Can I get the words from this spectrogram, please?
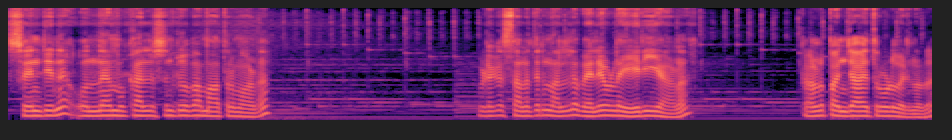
സെന്റിന് ഒന്നേ മുക്കാൽ ലക്ഷം രൂപ മാത്രമാണ്. ഇവിടെയൊക്കെ സ്ഥലത്തിന് നല്ല വിലയുള്ള ഏരിയ പഞ്ചായത്ത് റോഡ് വരുന്നത്.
